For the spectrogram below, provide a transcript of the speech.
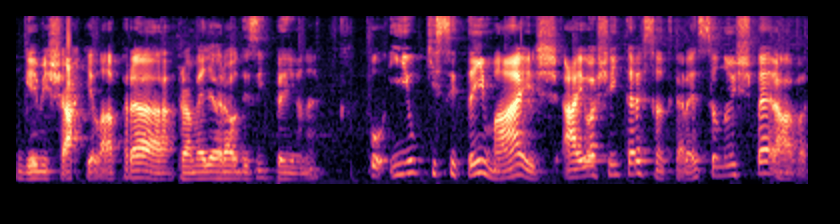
Game Shark lá para melhorar o desempenho, né? Pô, e o que se tem mais, aí eu achei interessante, cara. Essa eu não esperava.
